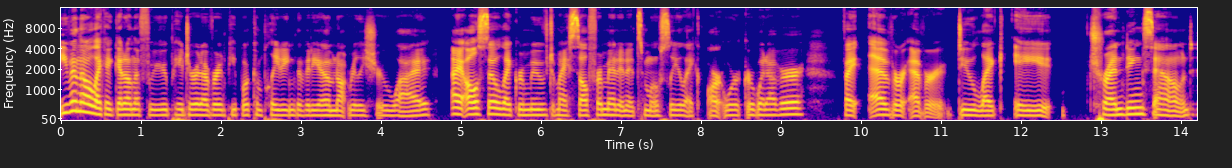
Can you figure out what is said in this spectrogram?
Even though like I get on the for you page or whatever and people are completing the video, I'm not really sure why. I also like removed myself from it and it's mostly like artwork or whatever. If I ever ever do like a trending sound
